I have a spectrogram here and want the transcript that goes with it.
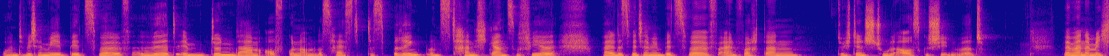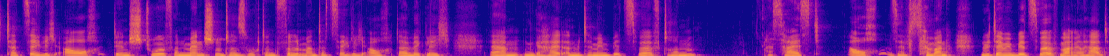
Und Vitamin B12 wird im Dünndarm aufgenommen. Das heißt, das bringt uns da nicht ganz so viel, weil das Vitamin B12 einfach dann durch den Stuhl ausgeschieden wird. Wenn man nämlich tatsächlich auch den Stuhl von Menschen untersucht, dann findet man tatsächlich auch da wirklich ähm, ein Gehalt an Vitamin B12 drin. Das heißt, auch selbst wenn man einen Vitamin B12-Mangel hat,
